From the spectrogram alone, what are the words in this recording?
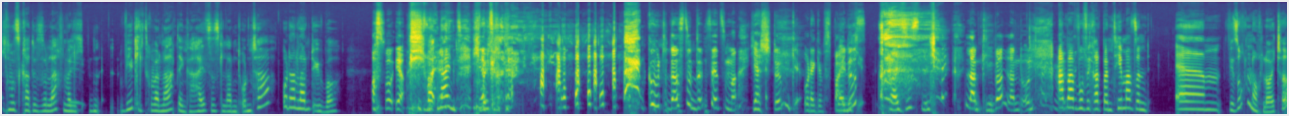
Ich muss gerade so lachen, weil ich wirklich drüber nachdenke, heißt es Land unter oder Land über? Ach so, ja. Ich war, nein, ich Ja. will gerade Gut, dass du das jetzt mal. Ja, stimmt. Oder gibt es beides? Ich, ich weiß es nicht. Land Okay. über, Land unter. Aber wo wir gerade beim Thema sind, ähm, wir suchen noch Leute.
